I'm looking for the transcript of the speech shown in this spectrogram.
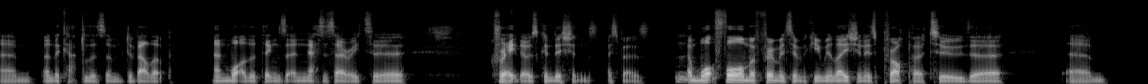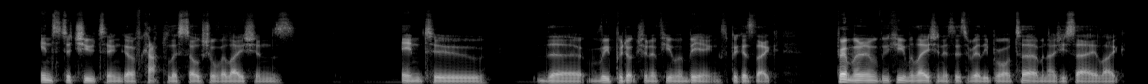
um, under capitalism develop, and what are the things that are necessary to create those conditions, I suppose, mm. and what form of primitive accumulation is proper to the um, instituting of capitalist social relations into the reproduction of human beings? Because like primitive accumulation is this really broad term, and as you say, like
